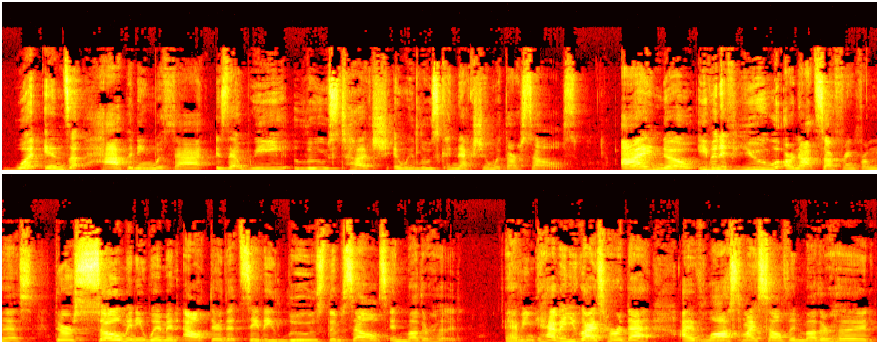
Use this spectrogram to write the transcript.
What ends up happening with that is that we lose touch and we lose connection with ourselves. I know, even if you are not suffering from this, there are so many women out there that say they lose themselves in motherhood. Have you, haven't you guys heard that? I've lost myself in motherhood.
